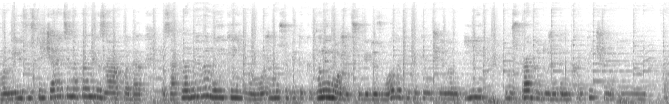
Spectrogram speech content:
вони зустрічаються на певних заходах. Заклад невеликий, ми можемо собі таки, вони можуть собі дозволити таким чином, і ну справді дуже демократично і так,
